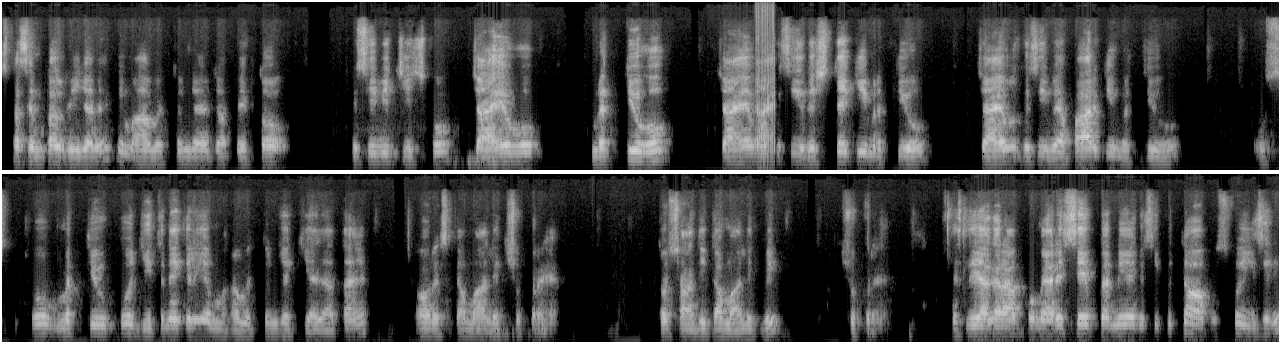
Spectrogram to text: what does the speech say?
इसका सिंपल रीजन है कि महामृत्युंजय जप एक तो किसी भी चीज़ को, चाहे वो मृत्यु हो, चाहे वो किसी रिश्ते की मृत्यु हो, चाहे वो किसी व्यापार की मृत्यु हो उसको मृत्यु को जीतने के लिए महामृत्युंजय किया जाता है और इसका मालिक शुक्र है। तो शादी का मालिक भी शुक्र है। इसलिए अगर आपको मैरिज सेव करनी है किसी की तो आप उसको इजीली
